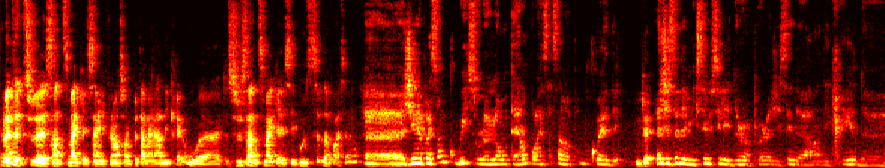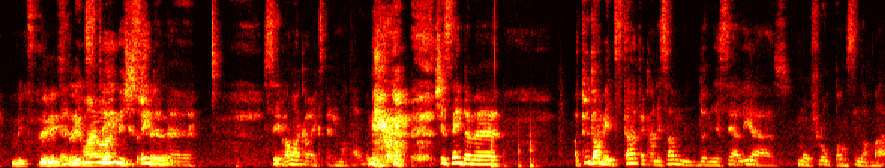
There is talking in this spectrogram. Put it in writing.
T'as-tu le sentiment que ça influence un peu ta manière d'écrire ou euh, t'as-tu le sentiment que c'est positif de faire ça? Euh, j'ai l'impression que oui, sur le long terme, pour l'instant, ça m'a pas beaucoup aidé. Là, j'essaie de mixer aussi les deux un peu. Là. J'essaie de, avant d'écrire, de, Méditer. de Méditer, ouais, ouais, mais j'essaie je de me. C'est vraiment encore expérimental. Mais j'essaie de me. Tout en méditant, fait qu'en laissant de me laisser aller à mon flot de pensée normal.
